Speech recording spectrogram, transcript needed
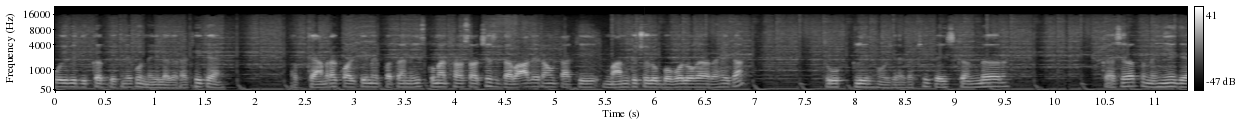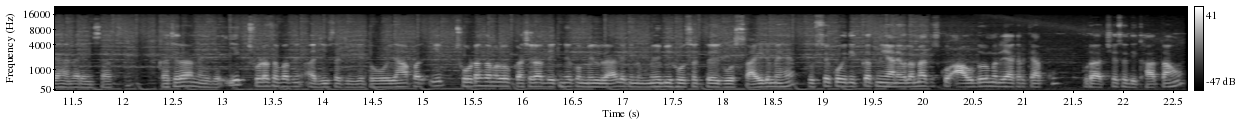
कोई भी दिक्कत देखने को नहीं लग रहा, ठीक है? अब कैमरा क्वालिटी में पता नहीं, इसको मैं थोड़ा सा अच्छे से दबा दे रहा हूँ ताकि मान के चलो बबल वगैरह रहेगा। तो वो क्लीन हो जाएगा, ठीक है? इसके अंदर कचरा तो नहीं है गया है मेरे हिसाब से। कचरा नहीं गया। एक छोटा सा बात नहीं, अजीब सा चीज़ है। तो यहाँ पर एक छोटा सा मेरे को कचरा देखने को मिल रहा है, लेकिन मे भी हो सकता है कि वो साइड में है। तो उससे कोई दिक्कत नहीं आने वाला। मैं तो इसको आउटडोर में ले जाकर के आपको पूरा अच्छे से दिखाता हूँ।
